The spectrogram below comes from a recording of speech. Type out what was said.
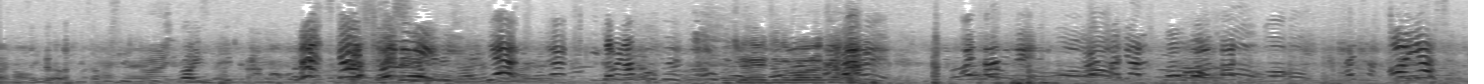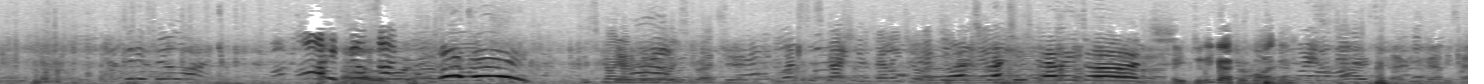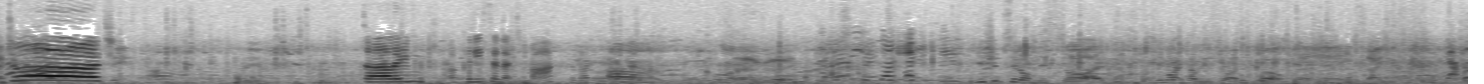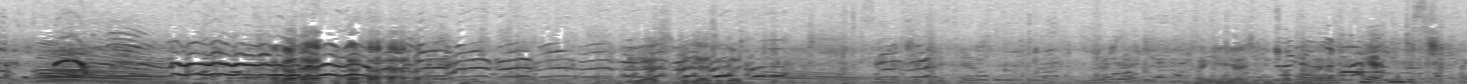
Let's go swimming! Yeah, yeah. Coming up. Put your hands in the water, touch I it. it. I touched it. Don't touch blowhole. Don't touch his blowhole. I tou- Oh yes. What did he feel like? Oh, he feels so good. He wants to scratch on the belly, George. George, scratch his belly, George! Hey, Did he go for a bite then? George! Darling. Oh, can you send that to Mark? I didn't oh, get. You should sit on this side. You might come this side as well. I got that. videos, videos are good. Take videos, you can chop them later. Yeah, you can just.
